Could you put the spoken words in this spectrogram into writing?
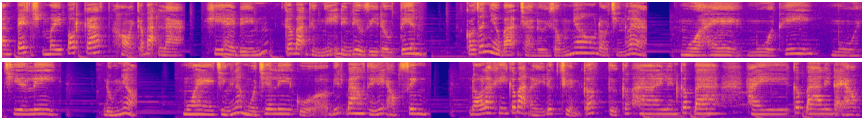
Fanpage Mây Podcast hỏi các bạn là khi hè đến, các bạn thường nghĩ đến điều gì đầu tiên? Có rất nhiều bạn trả lời giống nhau đó chính là mùa hè, mùa thi, mùa chia ly. Đúng nhở? Mùa hè chính là mùa chia ly của biết bao thế hệ học sinh. Đó là khi các bạn ấy được chuyển cấp từ cấp 2 lên cấp 3 hay cấp 3 lên đại học.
